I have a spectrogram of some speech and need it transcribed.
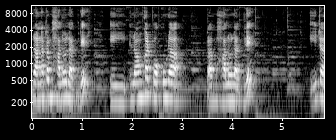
রান্নাটা ভালো লাগলে, এই লঙ্কার পকোড়াটা ভালো লাগলে, এটা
